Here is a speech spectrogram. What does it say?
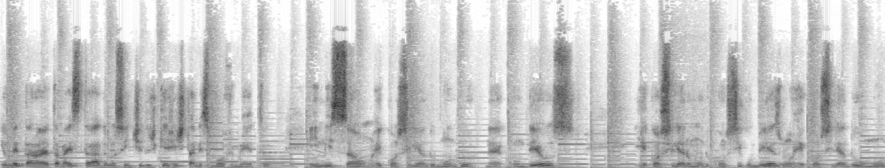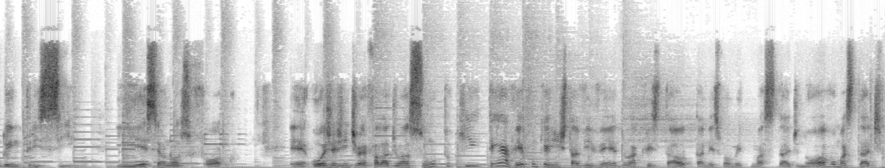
E o Metanoia está na estrada no sentido de que a gente está nesse movimento em missão, reconciliando o mundo né, com Deus, reconciliando o mundo consigo mesmo, reconciliando o mundo entre si. E esse é o nosso foco. É, hoje a gente vai falar de um assunto que tem a ver com o que a gente está vivendo. A Cristal está nesse momento numa cidade nova, uma cidade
